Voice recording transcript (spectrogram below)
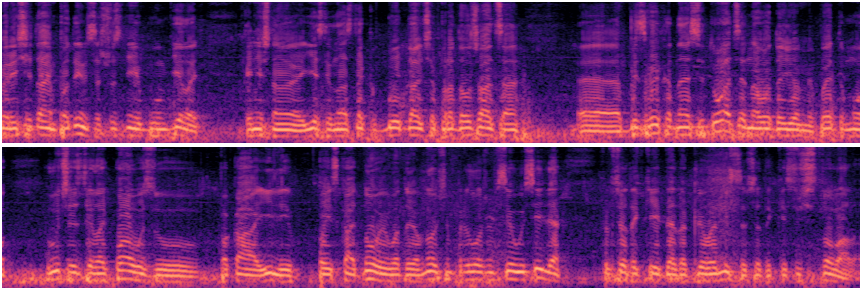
пересчитаем, поднимемся, что с ней будем делать. Конечно, если у нас так будет дальше продолжаться э, безвыходная ситуация на водоеме, поэтому лучше сделать паузу пока или поискать новый водоем. Ну, в общем, приложим все усилия, чтобы все-таки это клевое место все-таки существовало.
